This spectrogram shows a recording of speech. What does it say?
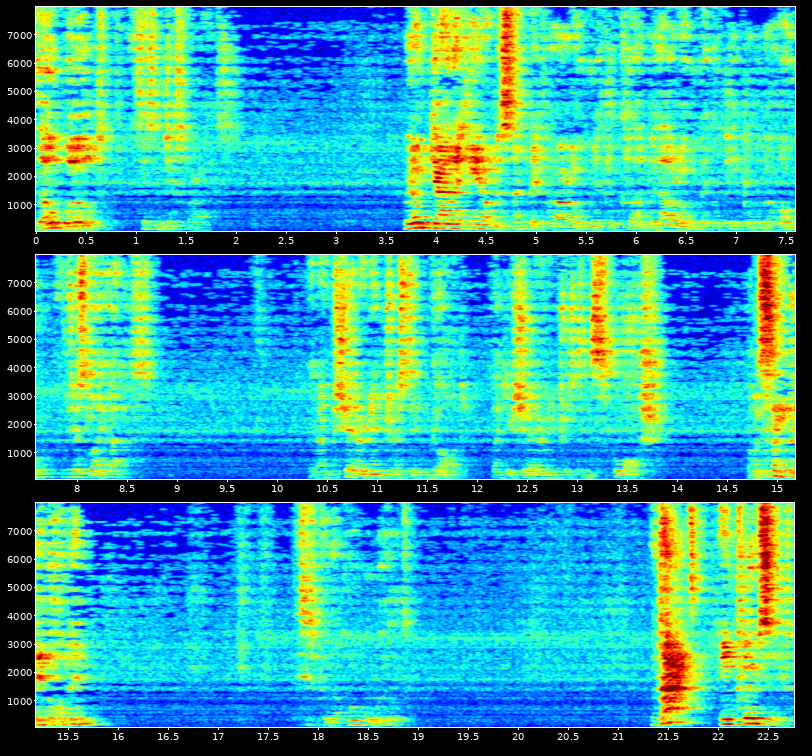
The world. This isn't just for us. We don't gather here on a Sunday for our own little club with our own little people who are all just like us. Share an interest in God, like you share an interest in squash on a Sunday morning. This is for the whole world. That inclusive,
